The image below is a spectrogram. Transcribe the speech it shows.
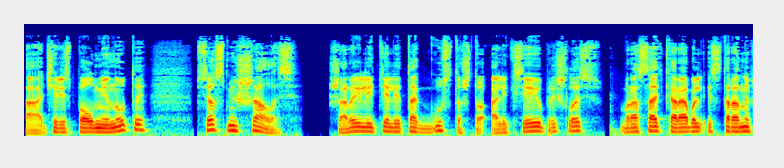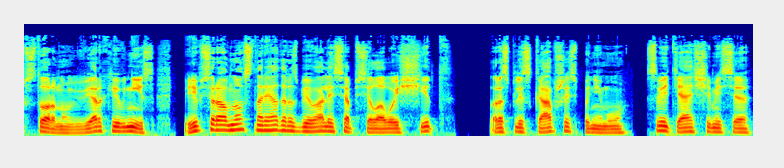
А через полминуты все смешалось. Шары летели так густо, что Алексею пришлось бросать корабль из стороны в сторону, вверх и вниз, и все равно снаряды разбивались об силовой щит, расплескавшись по нему светящимися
